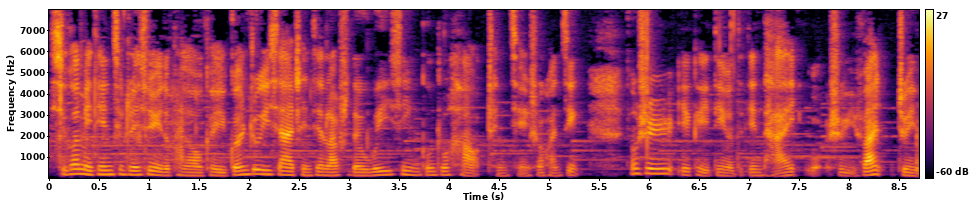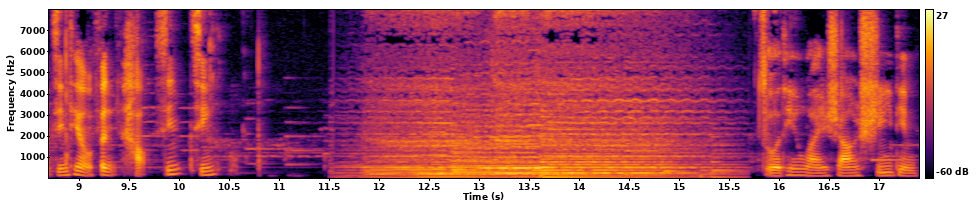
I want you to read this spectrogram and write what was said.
喜欢每天清晨炫雨的朋友，可以关注一下陈倩老师的微信公众号“陈倩说环境”，同时也可以订阅我的电台。我是雨帆，祝你今天有份好心情。昨天晚上十一点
